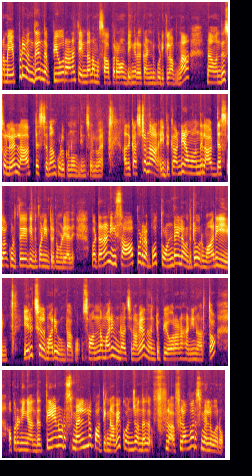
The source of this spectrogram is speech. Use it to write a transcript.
நம்ம எப்படி வந்து இந்த பியூரான தேன் தான் நம்ம சாப்பிட்றோம் அப்படிங்கிறத கண்டுபிடிக்கலாம் அப்படின்னா நான் வந்து சொல்லுவேன் லேப் டெஸ்ட் தான் கொடுக்கணும் அப்படின்னு சொல்லுவேன். அது கஷ்டம் தான் இதுக்காண்டி நம்ம வந்து லேப் டெஸ்ட்லாம் கொடுத்து இது பண்ணிட்டு இருக்க முடியாது. பட் ஆனால் நீங்கள் சாப்பிட்றப்போ தொண்டையில் வந்துட்டு ஒரு மாதிரி எரிச்சல் மாதிரி உண்டாகும். ஸோ அந்த மாதிரி உண்டாச்சுனாவே அது வந்துட்டு பியூரான ஹனின்னு அர்த்தம். அப்புறம் நீங்கள் அந்த தேனோட ஸ்மெல்லு பார்த்தீங்கன்னாவே கொஞ்சம் அந்த ஃப்ளவர் ஸ்மெல் வரும்.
